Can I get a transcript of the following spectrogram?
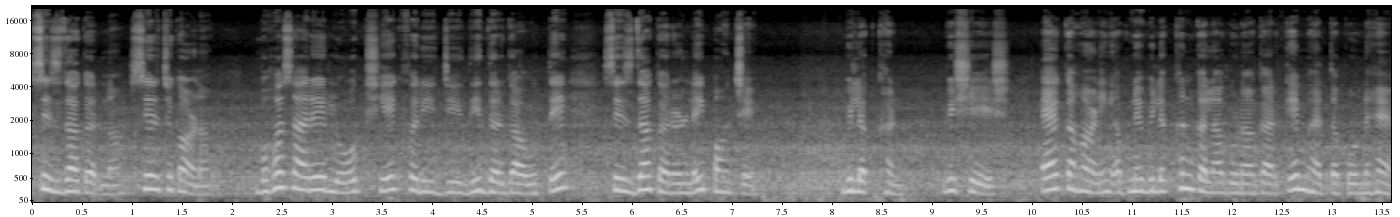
ਸਿਜਦਾ ਕਰਨਾ ਸਿਰ ਝੁਕਾਉਣਾ ਬਹੁਤ ਸਾਰੇ ਲੋਕ ਸ਼ੇਖ ਫਰੀਦ ਜੀ ਦੀ ਦਰਗਾਹ ਉੱਤੇ ਸਿਜਦਾ ਕਰਨ ਲਈ ਪਹੁੰਚੇ ਵਿਲੱਖਣ ਵਿਸ਼ੇਸ਼। ਇਹ ਕਹਾਣੀ ਆਪਣੇ ਵਿਲੱਖਣ ਕਲਾ ਗੁਣਾ ਕਰਕੇ ਮਹੱਤਵਪੂਰਨ ਹੈ।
